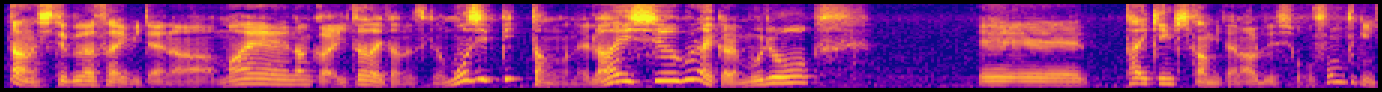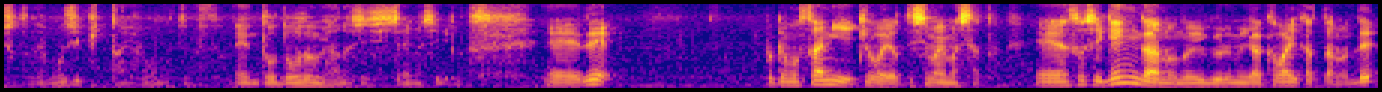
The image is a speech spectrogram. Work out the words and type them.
タンしてくださいみたいな、前なんかいただいたんですけど、文字ピッタンがね、来週ぐらいから無料、えー、体験期間みたいなのあるでしょ？うその時にちょっとね、文字ピッタンやろう思ってるんです。えー、ど、どうでもいい話しちゃいましたけど。えー、で、ポケモンスターに今日は寄ってしまいましたと。えー、そしてゲンガーのぬいぐるみが可愛かったので、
